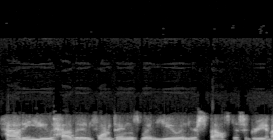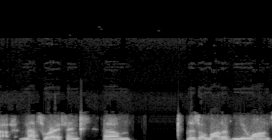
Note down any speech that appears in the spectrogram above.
How do you have it inform things when you and your spouse disagree about it? And that's where I think um, there's a lot of nuance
